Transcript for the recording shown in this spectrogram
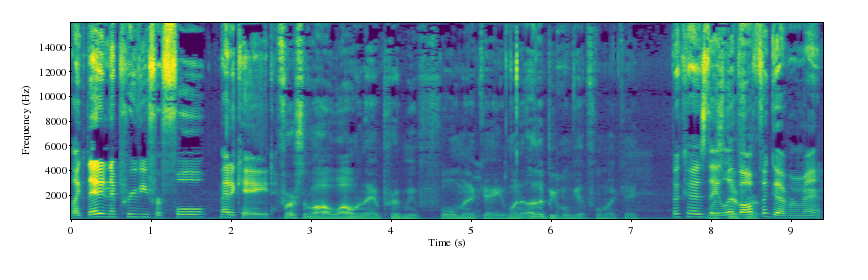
Like they didn't approve you for full Medicaid first of all, why wouldn't they approve me full Medicaid when other people get full Medicaid? because they What's live off the government,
